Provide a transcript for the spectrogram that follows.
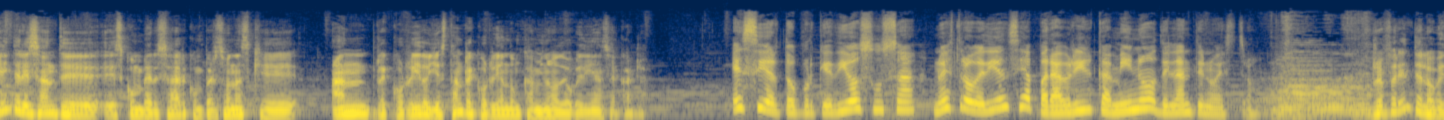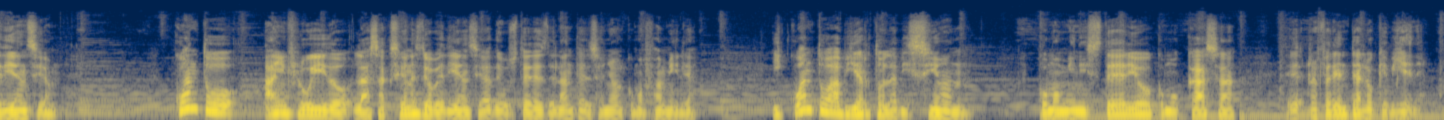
Qué interesante es conversar con personas que han recorrido y están recorriendo un camino de obediencia, Carla. Es cierto, porque Dios usa nuestra obediencia para abrir camino delante nuestro. Referente a la obediencia, ¿cuánto ha influido las acciones de obediencia de ustedes delante del Señor como familia? ¿Y cuánto ha abierto la visión como ministerio, como casa, eh, referente a lo que viene?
